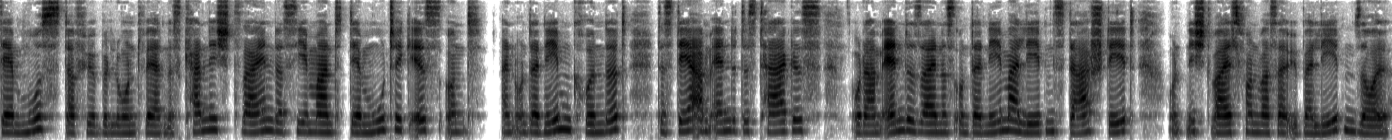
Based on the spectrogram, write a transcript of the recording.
der muss dafür belohnt werden. Es kann nicht sein, dass jemand, der mutig ist und ein Unternehmen gründet, dass der am Ende des Tages oder am Ende seines Unternehmerlebens dasteht und nicht weiß, von was er überleben soll.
